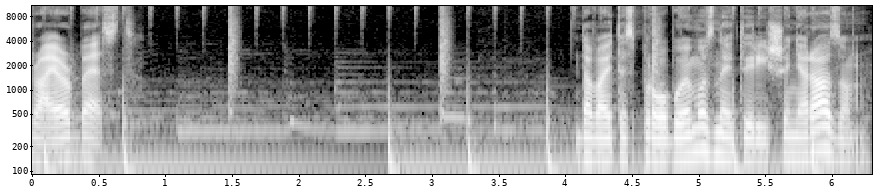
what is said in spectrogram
try our best. Давайте спробуємо знайти рішення разом.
